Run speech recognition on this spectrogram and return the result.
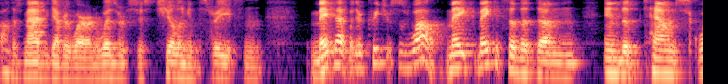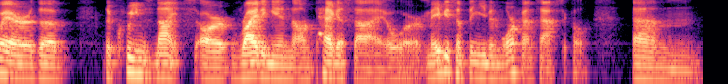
oh there's magic everywhere and wizards just chilling in the streets and make that with your creatures as well. Make make it so that um in the town square the the Queen's Knights are riding in on Pegasi or maybe something even more fantastical. Um,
